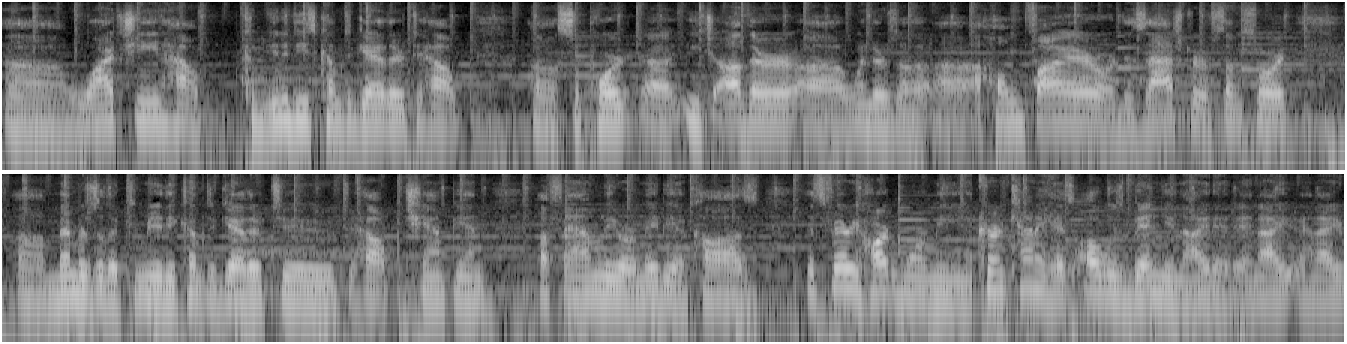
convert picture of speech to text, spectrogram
Uh, watching how communities come together to help uh, support uh, each other uh, when there's a, a, home fire or disaster of some sort. Uh, members of the community come together to, to help champion a family or maybe a cause. It's very heartwarming. Kern County has always been united and, I, and I,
